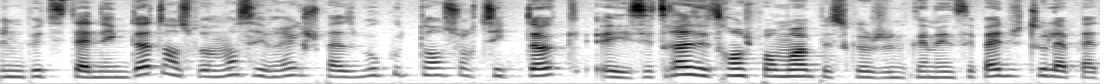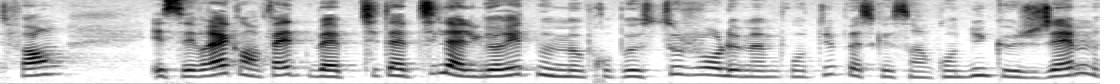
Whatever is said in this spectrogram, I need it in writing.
une petite anecdote, en ce moment, c'est vrai que je passe beaucoup de temps sur TikTok et c'est très étrange pour moi parce que je ne connaissais pas du tout la plateforme. Et c'est vrai qu'en fait, bah, petit à petit, l'algorithme me propose toujours le même contenu parce que c'est un contenu que j'aime.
